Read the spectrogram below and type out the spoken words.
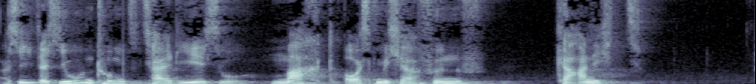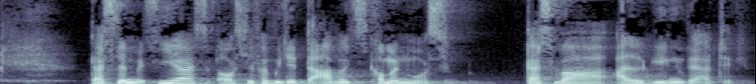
also das Judentum zur Zeit Jesu, macht aus Micha 5 gar nichts. Dass der Messias aus der Familie Davids kommen muss, das war allgegenwärtig.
